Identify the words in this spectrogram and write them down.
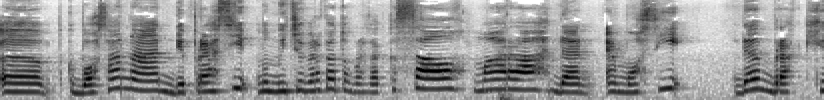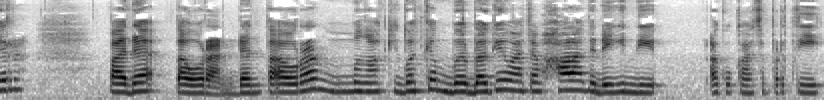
uh, kebosanan, depresi memicu mereka untuk merasa kesal, marah, dan emosi dan berakhir pada tawuran. Dan tawuran mengakibatkan berbagai macam hal yang tidak ingin di lakukan seperti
